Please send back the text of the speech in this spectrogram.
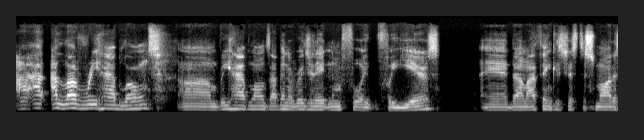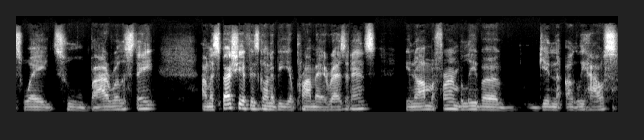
I, I love rehab loans. Um, rehab loans. I've been originating them for for years, and um, I think it's just the smartest way to buy real estate, um, especially if it's going to be your primary residence. You know, I'm a firm believer of getting an ugly house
